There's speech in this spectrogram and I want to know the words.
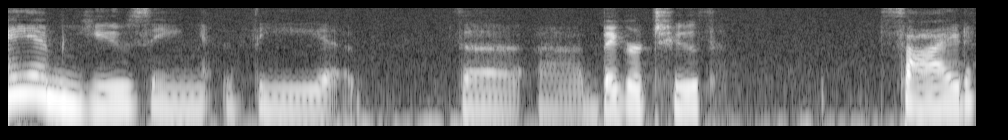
am using the the uh, bigger tooth side,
